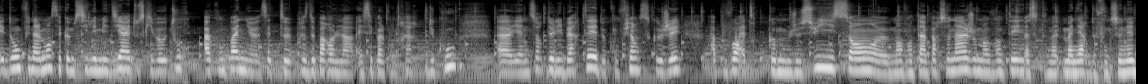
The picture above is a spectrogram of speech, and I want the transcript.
Et donc, finalement, c'est comme si les médias et tout ce qui va autour accompagnent cette prise de parole-là, et c'est pas le contraire. Du coup, euh, il y a une sorte de liberté de confiance que j'ai à pouvoir être comme je suis sans euh, m'inventer un personnage ou m'inventer une certaine ma- manière de fonctionner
